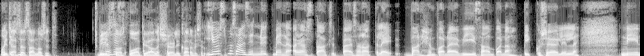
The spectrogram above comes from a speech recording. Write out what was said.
Mut Mitä jos, sä sanoisit? No siis- 15-vuotiaalle Shirley Karviselle. jos mä saisin nyt mennä ajassa taaksepäin ja sanoa tälle vanhempana ja viisaampana pikku Shirleylle, niin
